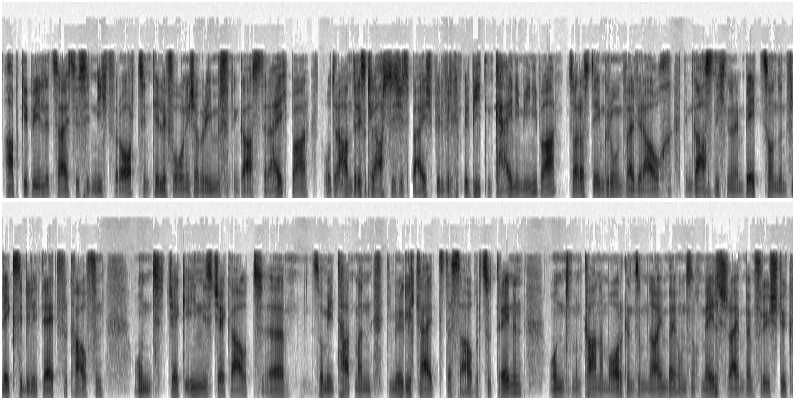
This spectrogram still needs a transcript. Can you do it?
abgebildet. Das heißt, wir sind nicht vor Ort, sind telefonisch, aber immer für den Gast erreichbar. Oder anderes klassisches Beispiel, wir, wir bieten keine Minibar. Zwar aus dem Grund, weil wir auch dem Gast nicht nur ein Bett, sondern Flexibilität verkaufen. Und Check-in ist Check-out. Äh, Somit hat man die Möglichkeit, das sauber zu trennen und man kann am Morgen um neun bei uns noch Mails schreiben beim Frühstück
